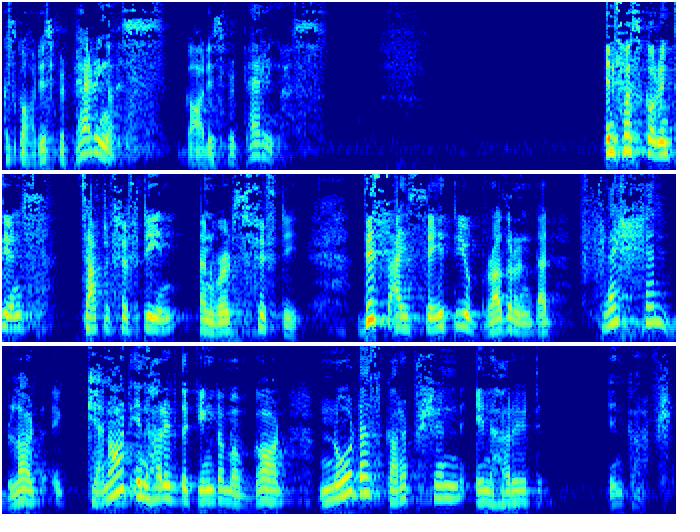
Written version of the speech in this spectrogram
Because God is preparing us. God is preparing us. In 1 Corinthians chapter 15 and verse 50, this I say to you brethren that flesh and blood cannot inherit the kingdom of God, nor does corruption inherit incorruption.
